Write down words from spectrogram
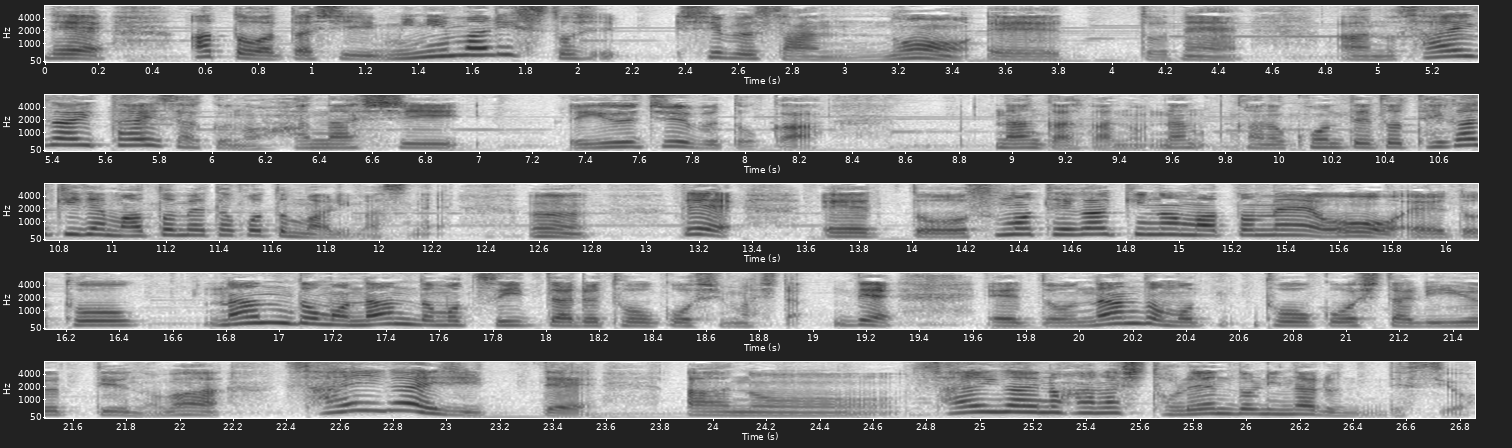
で、あと私、ミニマリスト渋さんの、えー、っとね、あの、災害対策の話、YouTube とか、なんかの、なんかのコンテンツを手書きでまとめたこともありますね。うん。で、えー、っと、その手書きのまとめを、えー、っと、投何度も何度もツイッターで投稿しました。で、えっ、と、何度も投稿した理由っていうのは、災害時って、あのー、災害の話トレンドになるんですよ。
